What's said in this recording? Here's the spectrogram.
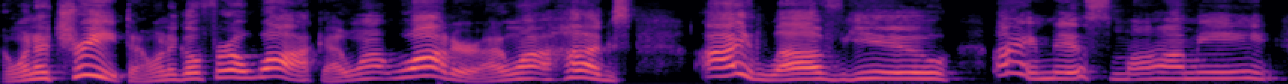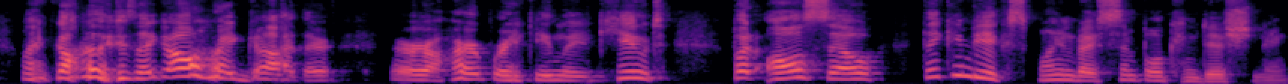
I want a treat, I want to go for a walk, I want water, I want hugs, I love you, I miss mommy. Like all these, like, oh my God, they're, they're heartbreakingly cute. But also, they can be explained by simple conditioning.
